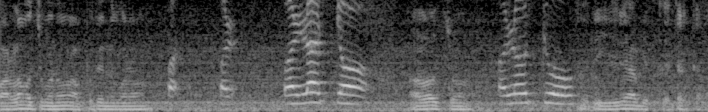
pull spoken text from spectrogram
വെള്ളം വെച്ചു പോണോ? അപ്പൊ തിന്നുകൊണോ വെള്ളത്തോ വെള്ളം വെച്ചോ? വെള്ളത്തോ തീരെ ബിസ്ക്കറ്റ് എടുക്കല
